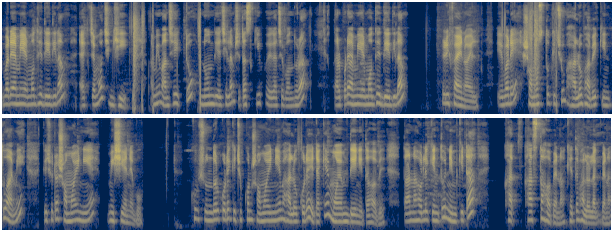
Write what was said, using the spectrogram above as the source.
এবারে আমি এর মধ্যে দিয়ে দিলাম এক চামচ ঘি। আমি মাঝে একটু নুন দিয়েছিলাম, সেটা স্কিপ হয়ে গেছে বন্ধুরা। তারপরে আমি এর মধ্যে দিয়ে দিলাম রিফাইন অয়েল। এবারে সমস্ত কিছু ভালোভাবে কিন্তু আমি কিছুটা সময় নিয়ে মিশিয়ে নেব। খুব সুন্দর করে কিছুক্ষণ সময় নিয়ে ভালো করে এটাকে ময়ম দিয়ে নিতে হবে। তা না হলে কিন্তু নিমকিটা খাস্তা হবে না, খেতে ভালো লাগবে না।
